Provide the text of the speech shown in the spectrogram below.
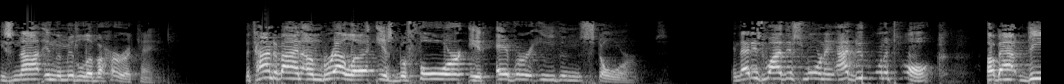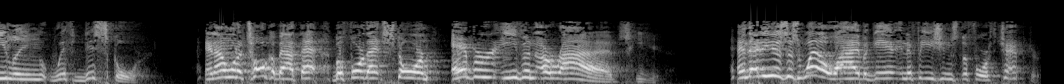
is not in the middle of a hurricane. The time to buy an umbrella is before it ever even storms. And that is why this morning I do want to talk about dealing with discord. And I want to talk about that before that storm ever even arrives here. And that is as well why I began in Ephesians the fourth chapter.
